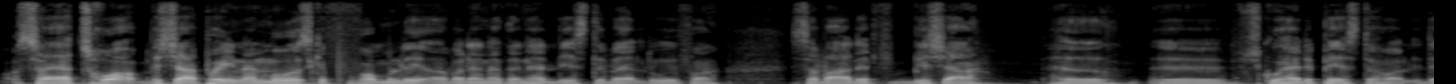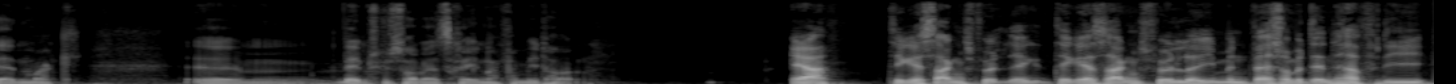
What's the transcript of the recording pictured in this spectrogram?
Og så jeg tror, hvis jeg på en eller anden måde skal få formuleret, hvordan er den her liste valgt ud for, så var det, hvis jeg havde, øh, skulle have det bedste hold i Danmark. Øh, hvem skulle så være træner for mit hold? Ja, det kan jeg sagtens følge, det kan jeg sagtens følge dig i, men hvad så med den her, fordi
